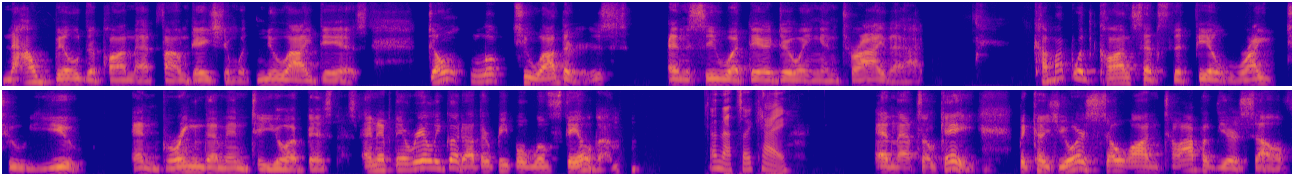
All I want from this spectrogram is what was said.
Now build upon that foundation with new ideas. Don't look to others and see what they're doing and try that. Come up with concepts that feel right to you and bring them into your business. And if they're really good, other people will steal them. And that's okay. And that's okay because you're so on top of yourself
